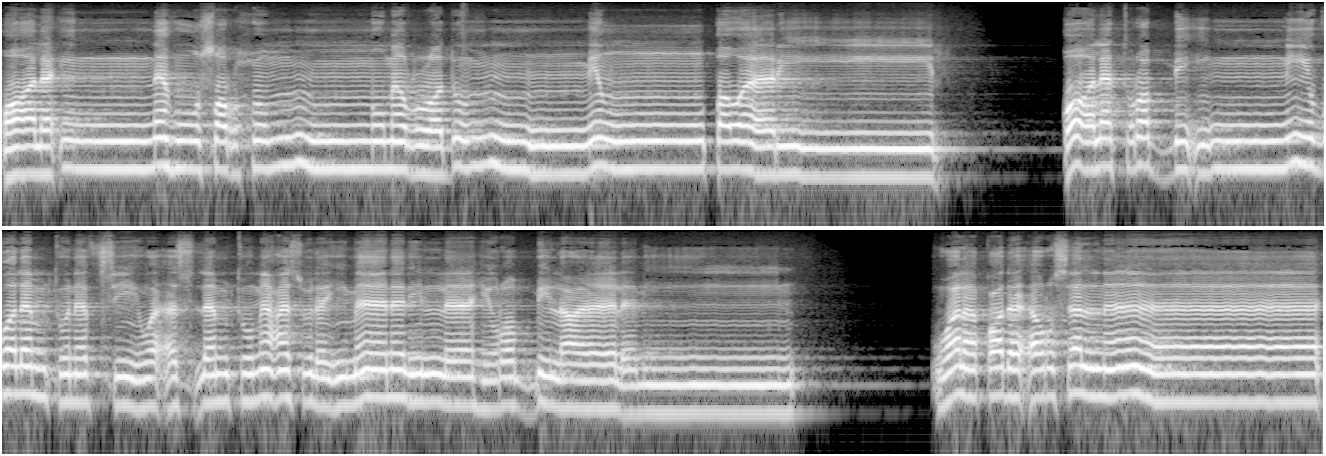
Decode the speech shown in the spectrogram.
قال إنه صرح ممرد من قوارير. قالت رب إني ظلمت نفسي وأسلمت مع سليمان لله رب العالمين. ولقد أرسلنا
